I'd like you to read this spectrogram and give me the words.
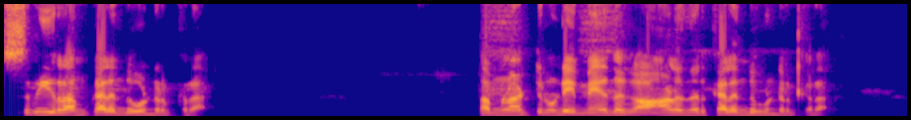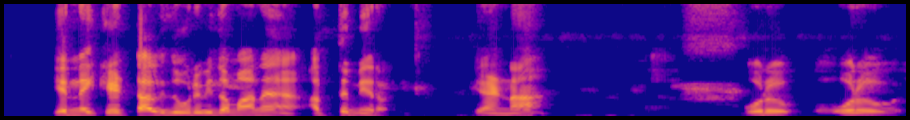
ஸ்ரீராம் கலந்து கொண்டிருக்கிறார். தமிழ்நாட்டினுடைய மேதக ஆளுநர் கலந்து கொண்டிருக்கிறார். என்னை கேட்டால் இது ஒரு விதமான அத்துமீறல். ஏன்னா ஒரு ஒரு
